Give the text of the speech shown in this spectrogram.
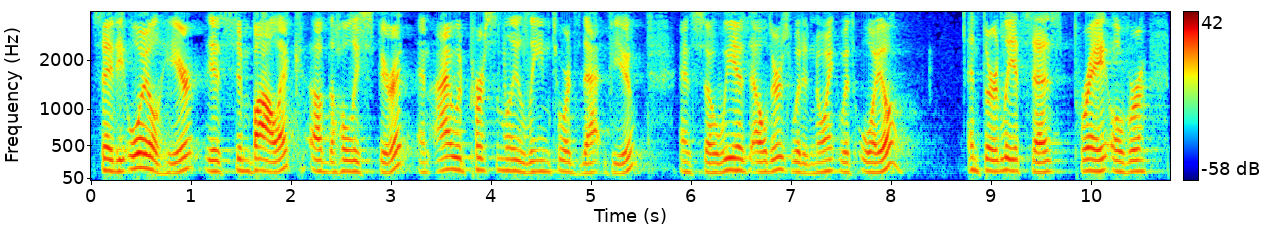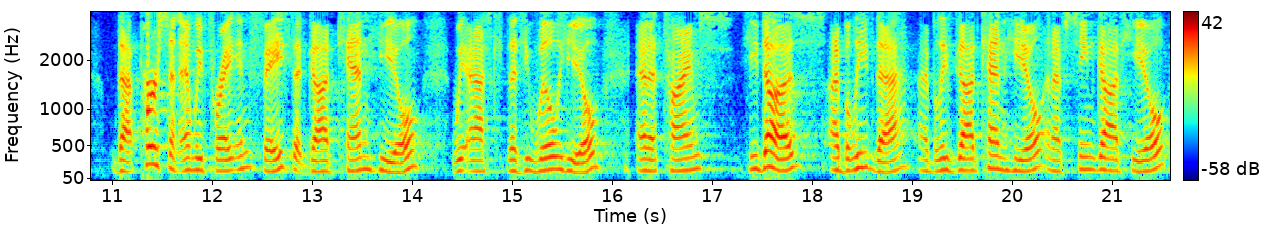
say the oil here is symbolic of the Holy Spirit, and I would personally lean towards that view. And so we as elders would anoint with oil and thirdly, it says, pray over that person. And we pray in faith that God can heal. We ask that He will heal. And at times, He does. I believe that. I believe God can heal, and I've seen God heal,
